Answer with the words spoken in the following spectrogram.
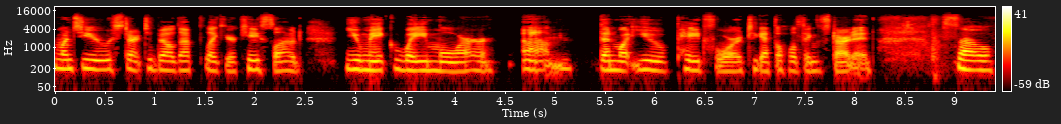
once you start to build up like your caseload, you make way more um, than what you paid for to get the whole thing started. So,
